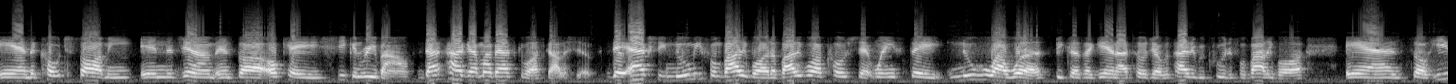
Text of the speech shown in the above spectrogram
And the coach saw me in the gym and thought, okay, she can rebound. That's how I got my basketball scholarship. They actually knew me from volleyball. The volleyball coach at Wayne State knew who I was because, again, I told you I was highly recruited for volleyball. And so he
